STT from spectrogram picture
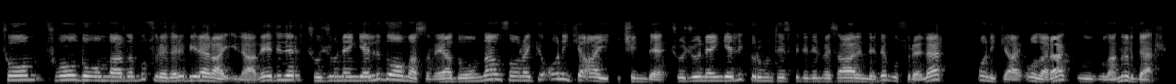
Çoğum, çoğul doğumlarda bu süreleri birer ay ilave edilir. Çocuğun engelli doğması veya doğumdan sonraki 12 ay içinde çocuğun engellilik durumunun tespit edilmesi halinde de bu süreler 12 ay olarak uygulanır der.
